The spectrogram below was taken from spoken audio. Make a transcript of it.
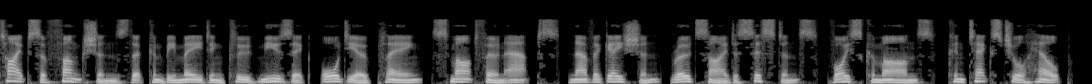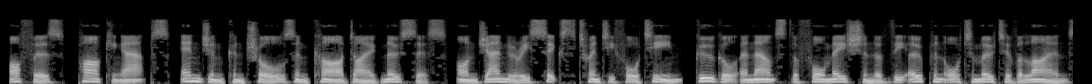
Types of functions that can be made include music, audio playing, smartphone apps, navigation, roadside assistance, voice commands, contextual help, offers, parking apps, engine controls, and car diagnosis. On January 6, 2014, Google announced the formation of the Open Automotive Alliance,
